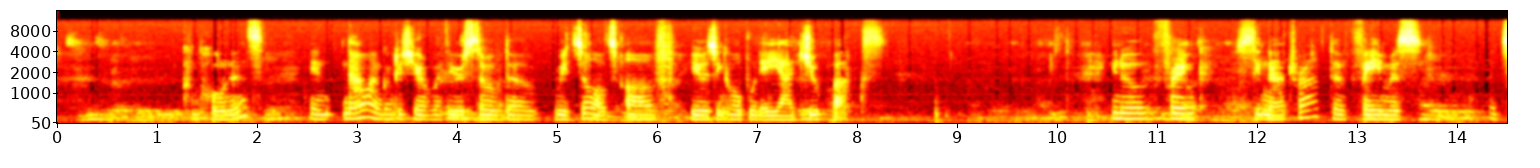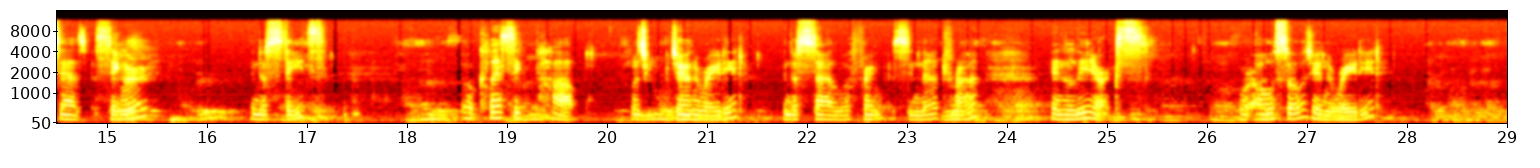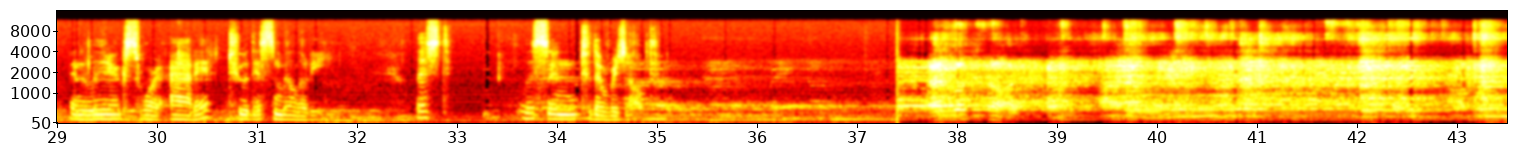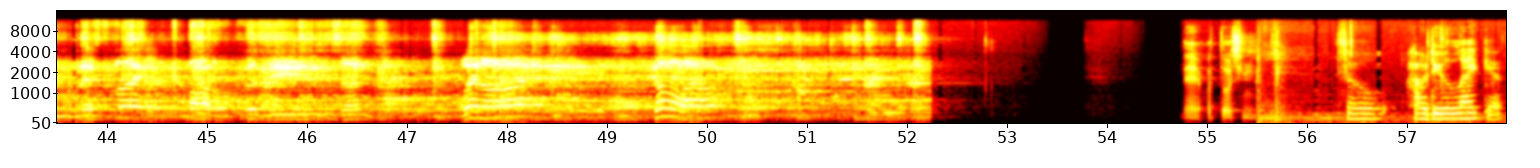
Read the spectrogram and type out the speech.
components. And now I'm going to share with you some of the results of using OpenAI Jukebox. You know, Frank Sinatra, the famous jazz singer in the States, a classic pop was generated in the style of Frank Sinatra, and lyrics were also generated, and lyrics were added to this melody. Let's listen to the result. when I go out 네, 어떠신가요? So, how do you like it?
